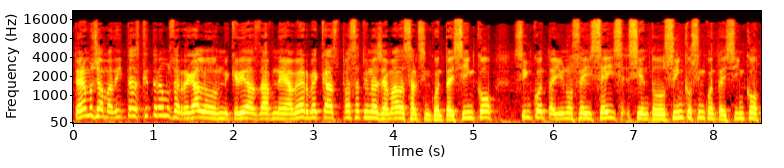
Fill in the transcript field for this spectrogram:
Tenemos llamaditas, ¿qué tenemos de regalos, mi querida Dafne? A ver, becas, pásate unas llamadas al 55 5166 1025 55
